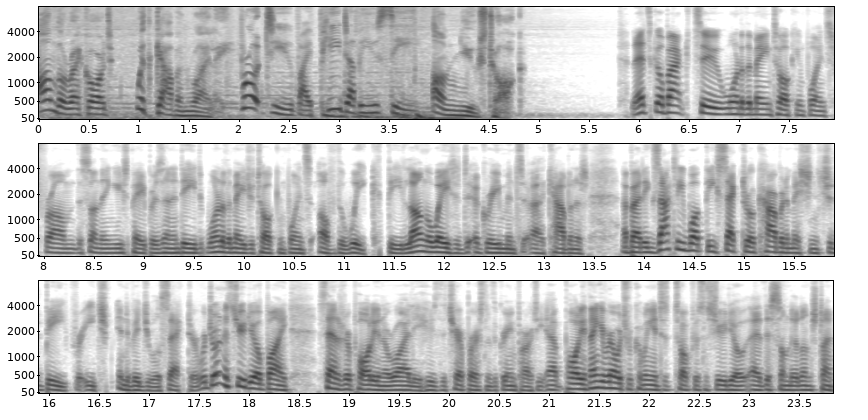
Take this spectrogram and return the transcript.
On the record with Gavan Reilly Brought to you by PwC. on Newstalk. Let's go back to one of the main talking points from the Sunday newspapers, and indeed one of the major talking points of the week the long awaited agreement uh, cabinet about exactly what the sectoral carbon emissions should be for each individual sector. We're joined in the studio by Senator Pauline O'Reilly, who's the chairperson of the Green Party. Uh, Pauline, thank you very much for coming in to talk to us in studio uh, this Sunday lunchtime.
